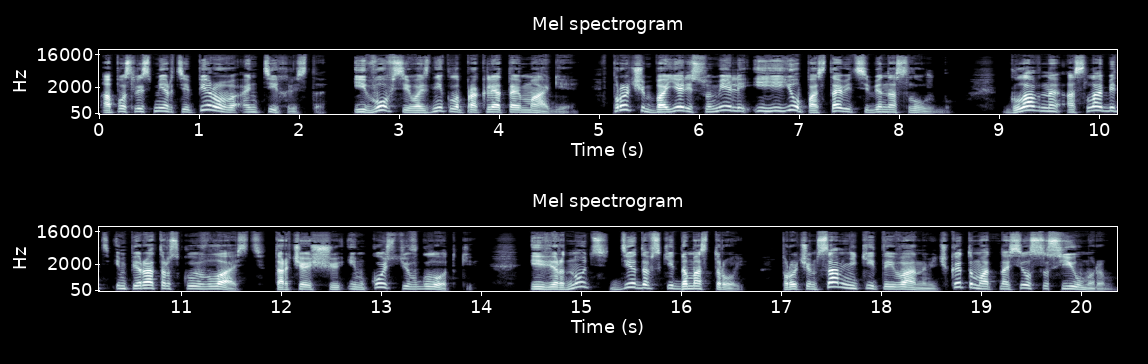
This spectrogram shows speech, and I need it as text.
А после смерти первого антихриста и вовсе возникла проклятая магия. Впрочем, бояре сумели и ее поставить себе на службу. Главное ослабить императорскую власть, торчащую им костью в глотке, и вернуть дедовский домострой. Впрочем, сам Никита Иванович к этому относился с юмором,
